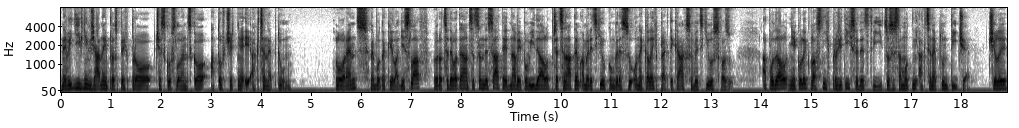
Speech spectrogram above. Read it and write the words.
nevidí v nich žádný prospěch pro Československo a to včetně i akce Neptun. Lorenz, nebo taky Ladislav, v roce 1971 vypovídal před senátem amerického kongresu o nekalých praktikách Sovětského svazu a podal několik vlastních prožitých svědectví, co se samotný akce Neptun týče, čili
